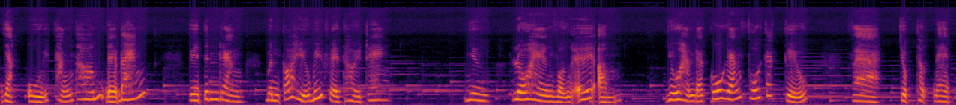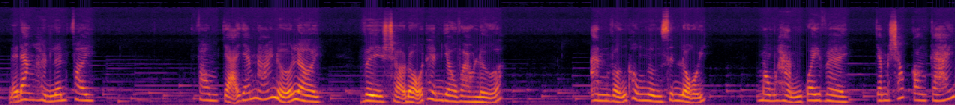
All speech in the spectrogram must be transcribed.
giặt ủi thẳng thớm để bán, vì tin rằng mình có hiểu biết về thời trang. Nhưng lô hàng vẫn ế ẩm, dù hạnh đã cố gắng phối các kiểu và chụp thật đẹp để đăng hình lên phây phong chả dám nói nửa lời vì sợ đổ thêm dầu vào lửa. Anh vẫn không ngừng xin lỗi, mong hạnh quay về chăm sóc con cái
